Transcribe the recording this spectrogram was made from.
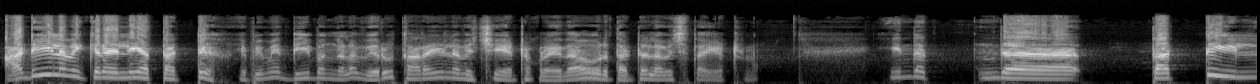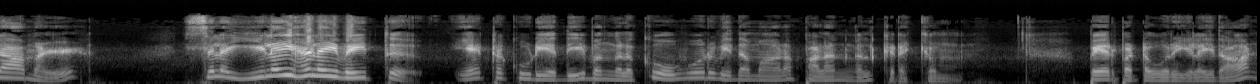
அடியில் வைக்கிற இல்லையா தட்டு எப்பயுமே தீபங்களை வெறும் தரையில் வச்சு ஏற்றக்கூடாது. ஏதாவது ஒரு தட்டில் வச்சு தான் ஏற்றணும். இந்த இந்த தட்டு இல்லாமல் சில இலைகளை வைத்து ஏற்றக்கூடிய தீபங்களுக்கு ஒவ்வொரு விதமான பலன்கள் கிடைக்கும். அப்பேற்பட்ட ஒரு இலைதான்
